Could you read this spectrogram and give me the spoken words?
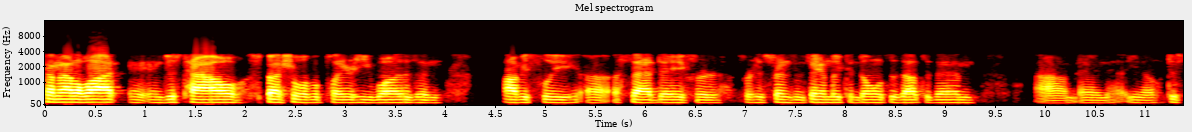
come out a lot, and, and just how special of a player he was, and obviously uh, a sad day for for his friends and family. Condolences out to them, um, and uh, you know, just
